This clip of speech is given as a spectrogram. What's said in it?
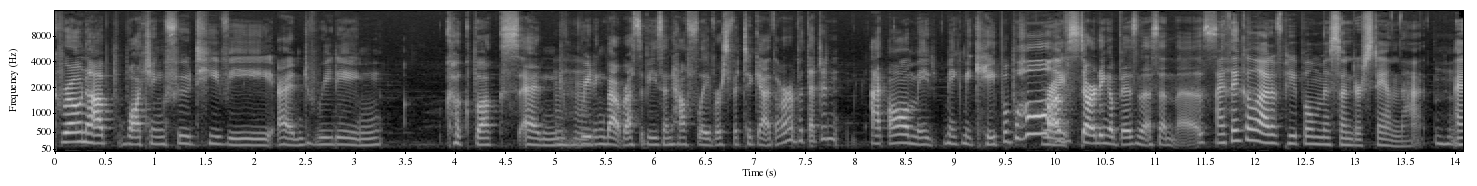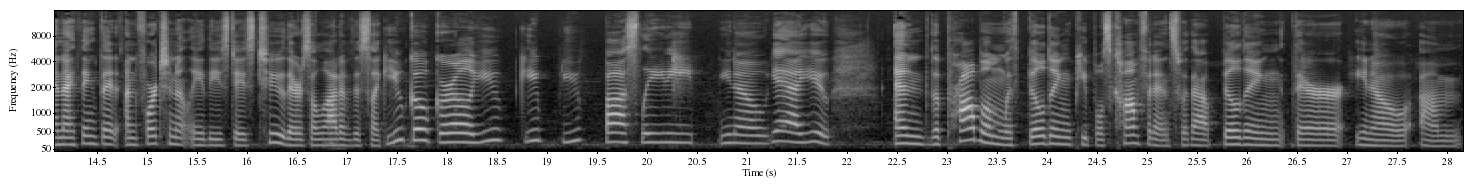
grown up watching food TV and reading cookbooks and Mm-hmm. reading about recipes and how flavors fit together, but that didn't at all make, make me capable Right. of starting a business in this. I think a lot of people misunderstand that. Mm-hmm. And I think that unfortunately these days too there's a lot of this like you go girl, you you you boss lady, you know, yeah, you. And the problem with building people's confidence without building their, you know, um,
